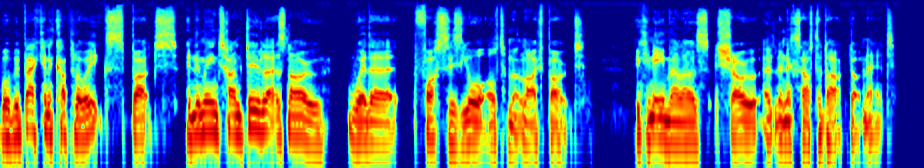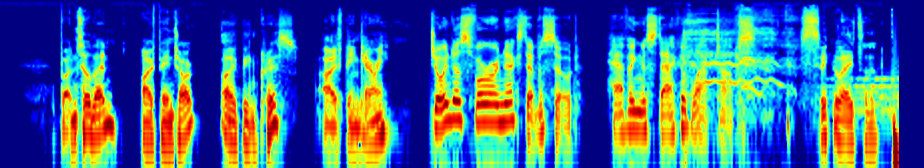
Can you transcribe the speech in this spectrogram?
We'll be back in a couple of weeks, but in the meantime, do let us know whether FOSS is your ultimate lifeboat. You can email us show at linuxafterdark.net. But until then, I've been Joe. I've been Chris. I've been Gary. Join us for our next episode, having a stack of laptops. See you later.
